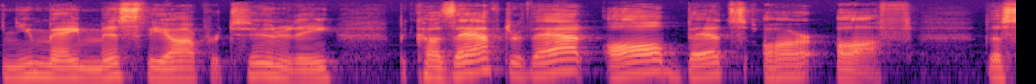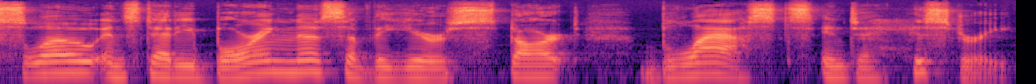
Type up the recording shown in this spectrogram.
and you may miss the opportunity because after that, all bets are off. The slow and steady boringness of the year's start blasts into history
